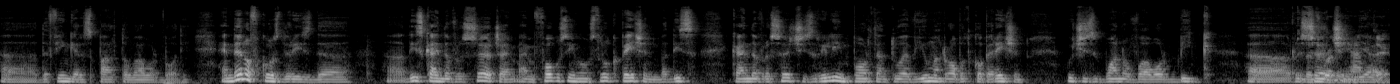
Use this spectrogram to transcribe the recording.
uh, the finger as part of our body. And then, of course, there is the uh, this kind of research. I'm, I'm focusing on stroke patient, but this kind of research is really important to have human-robot cooperation, which is one of our big uh, research the in the area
